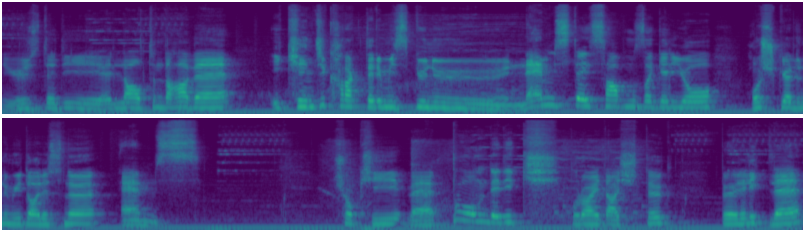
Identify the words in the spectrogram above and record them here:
100 dedi 50 altın daha ve ikinci karakterimiz günü Nems de hesabımıza geliyor. Hoş geldin Ümit ailesine Ems. Çok iyi ve boom dedik. Burayı da açtık. Böylelikle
